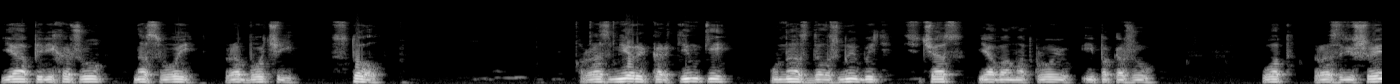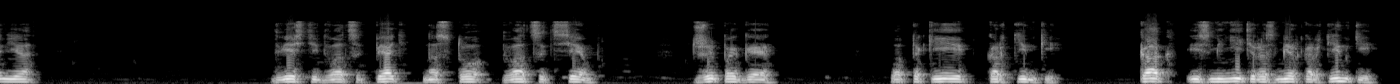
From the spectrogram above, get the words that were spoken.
я перехожу на свой рабочий стол. Размеры картинки у нас должны быть, сейчас я вам открою и покажу. Вот разрешение 225 на 127 JPG. Вот такие картинки. Как изменить размер картинки,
